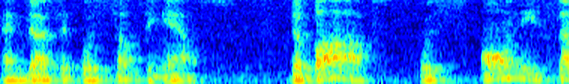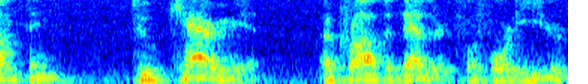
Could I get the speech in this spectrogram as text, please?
And thus it was something else. The box was only something to carry it across the desert for 40 years.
